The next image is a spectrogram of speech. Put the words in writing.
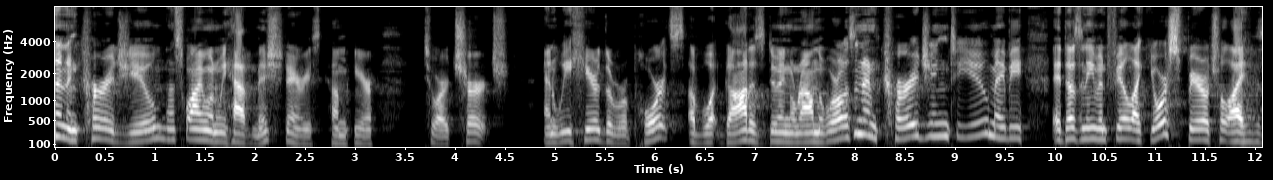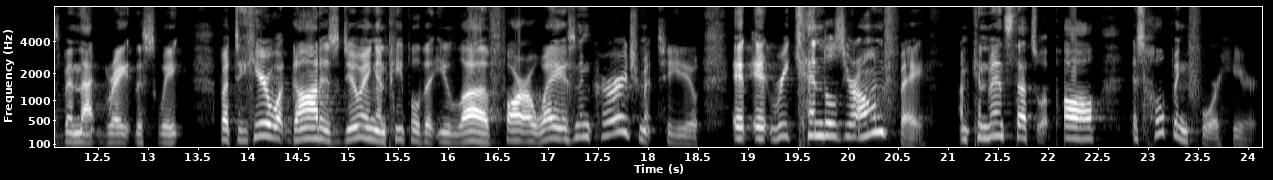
it encourage you? That's why when we have missionaries come here to our church and we hear the reports of what God is doing around the world, isn't it encouraging to you? Maybe it doesn't even feel like your spiritual life has been that great this week, but to hear what God is doing in people that you love far away is an encouragement to you. It, it rekindles your own faith. I'm convinced that's what Paul is hoping for here.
